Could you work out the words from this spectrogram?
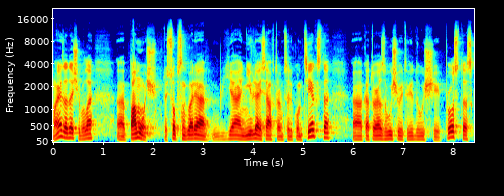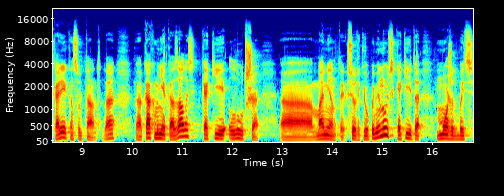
Моя задача была э, помочь. То есть, собственно говоря, я не являюсь автором целиком текста, э, который озвучивает ведущий, просто скорее консультант. Да? Э, Как мне казалось, какие лучше моменты все-таки упомянуть, какие-то, может быть,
